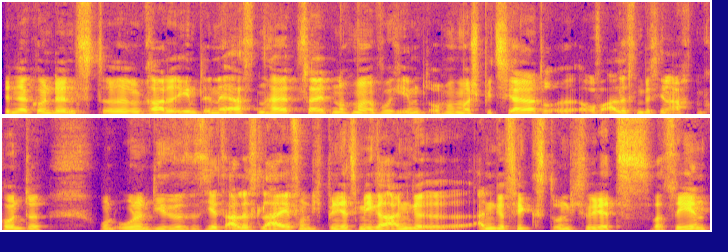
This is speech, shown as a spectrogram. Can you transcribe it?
in der Condensed, äh, gerade eben in der ersten Halbzeit nochmal, wo ich eben auch nochmal speziell auf alles ein bisschen achten konnte. Und ohne dieses ist jetzt alles live und ich bin jetzt mega ange, äh, angefixt und ich will jetzt was sehen,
